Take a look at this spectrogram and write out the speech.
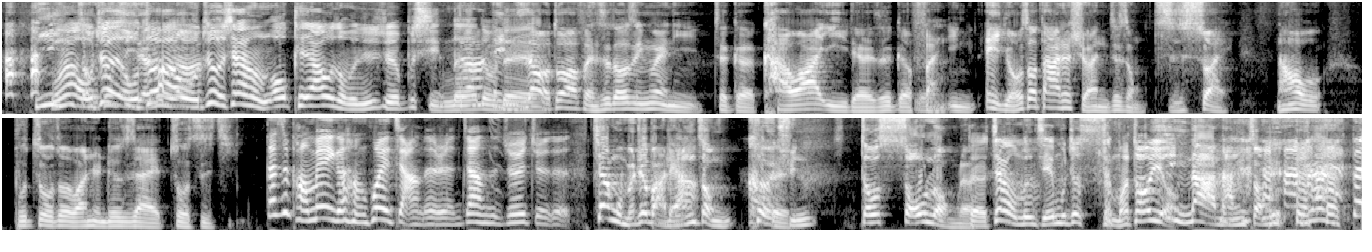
你我觉得我觉得我觉得我现在很 OK 啊，为什么你就觉得不行呢？对不对？你知道有多少粉丝都是因为你这个卡哇伊的这个反应？哎，有时候大家就喜欢你这种直率，然后不做作，完全就是在做自己。但是旁边一个很会讲的人，这样子就会觉得，这样我们就把两种客群都收拢了。对，这样我们节目就什么都有，进纳囊中。你看，对，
